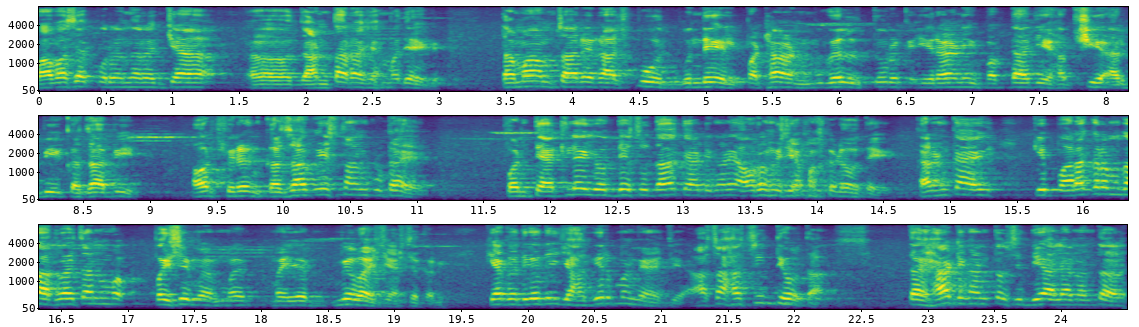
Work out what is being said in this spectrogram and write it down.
बाबासाहेब पुरंदरांच्या जाणता राजामध्ये तमाम सारे राजपूत बुंदेल पठाण मुघल तुर्क इराणी बगदादी हबशी अरबी कझाबी और फिरन कझाकिस्तान कुठं आहे? पण त्यातले योद्धेसुद्धा त्या ठिकाणी औरंगजेबाकडे होते. कारण काय? की पराक्रम गाजवायचा आणि मग पैसे मिळ म- म्हणजे मिळवायचे अशाकडे किंवा कधी कधी जहागीर पण मिळायचे. असा हा सिद्धी होता. तर ह्या ठिकाणी तो सिद्धी आल्यानंतर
